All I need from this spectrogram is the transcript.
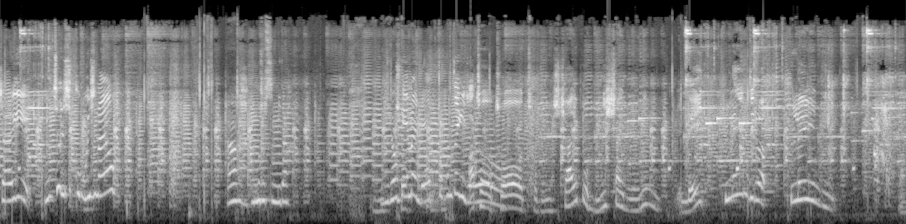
자, 여기 2019 보이시나요? 아, 너무 좋습니다. 이런 게임은 레어 티켓 한 장이죠. 아, 저, 저, 저, 뭐냐, 샤이브, 미니 샤이브는 레이, 플레인디가, 플레인디. 아,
